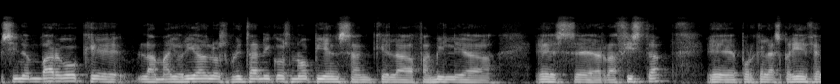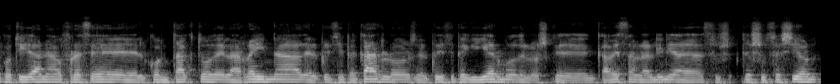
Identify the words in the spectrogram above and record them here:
sin embargo, que la mayoría de los británicos no piensan que la familia es eh, racista, porque la experiencia cotidiana ofrece el contacto de la reina, del príncipe Carlos, del príncipe Guillermo, de los que encabezan la línea de, sucesión,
